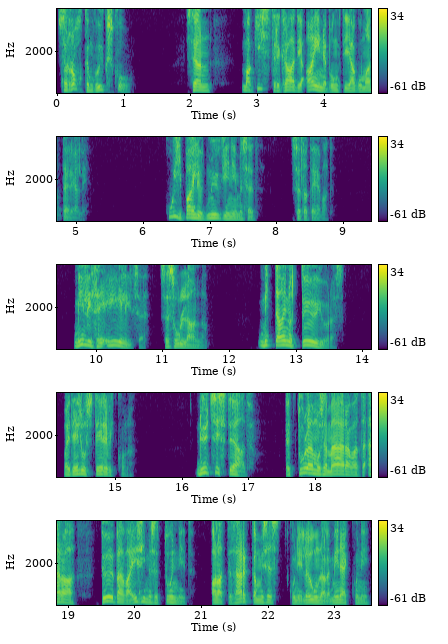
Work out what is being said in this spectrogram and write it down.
see on rohkem kui üks kuu. see on magistrikraadi ainepunkti jagu materjali. kui paljud müügiinimesed seda teevad? millise eelise see sulle annab? mitte ainult töö juures, vaid elus tervikuna. nüüd siis tead, et tulemuse määravad ära tööpäeva esimesed tunnid, alates ärkamisest kuni lõunale minekuni,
